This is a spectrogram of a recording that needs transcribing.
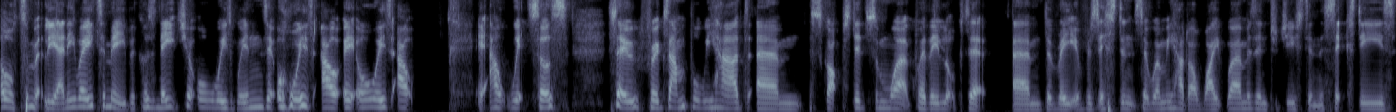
ultimately anyway to me because nature always wins. It always out. It always out it outwits us. So, for example, we had um, SCOPS did some work where they looked at um, the rate of resistance. So when we had our white wormers introduced in the 60s,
